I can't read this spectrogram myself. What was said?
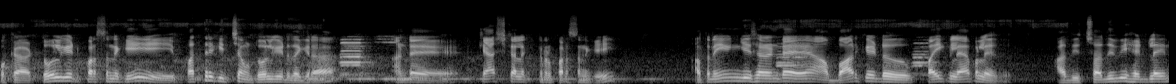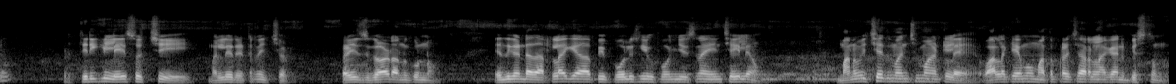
ఒక టోల్గేట్ పర్సన్కి పత్రిక ఇచ్చాము టోల్గేట్ దగ్గర. అంటే క్యాష్ కలెక్టర్ పర్సన్కి అతను ఏం చేశాడంటే ఆ బార్కేడ్ పైకి లేపలేదు. అది చదివి హెడ్లైన్ ఇప్పుడు తిరిగి లేసొచ్చి వచ్చి మళ్ళీ రిటర్న్ ఇచ్చాడు. ప్రైజ్ గాడ్ అనుకున్నాం. ఎందుకంటే అది అట్లాగే ఆపి పోలీసులకు ఫోన్ చేసినా ఏం చేయలేము మనం ఇచ్చేది మంచి మాటలే వాళ్ళకేమో మత ప్రచారంలాగా అనిపిస్తుంది.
